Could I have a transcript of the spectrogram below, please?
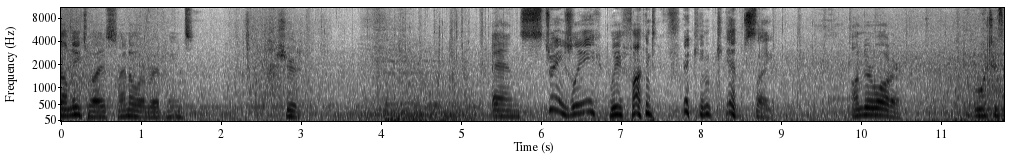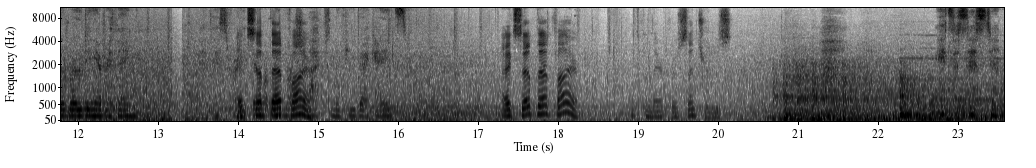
Tell me twice. I know what red means. Shoot it. And strangely, we find a freaking campsite. Underwater. The water's eroding everything. At this rate, Except that won't be much fire. left in a few decades. Except that fire. It's been there for centuries. It's a cistern.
